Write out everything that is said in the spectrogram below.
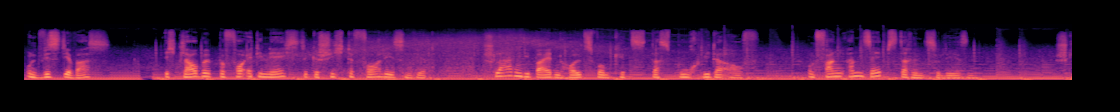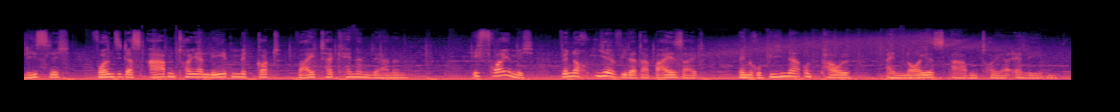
Und wisst ihr was? Ich glaube, bevor er die nächste Geschichte vorlesen wird, schlagen die beiden Holzwurmkids das Buch wieder auf und fangen an, selbst darin zu lesen. Schließlich wollen sie das Abenteuerleben mit Gott weiter kennenlernen. Ich freue mich, wenn auch ihr wieder dabei seid, wenn Rubina und Paul ein neues Abenteuer erleben.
